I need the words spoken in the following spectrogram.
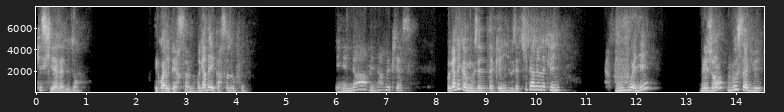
Qu'est-ce qu'il y a là-dedans? C'est quoi les personnes? Regardez les personnes au fond. Une énorme, énorme pièce. Regardez comme vous êtes accueillis. Vous êtes super bien accueillis. Vous voyez des gens vous saluer.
